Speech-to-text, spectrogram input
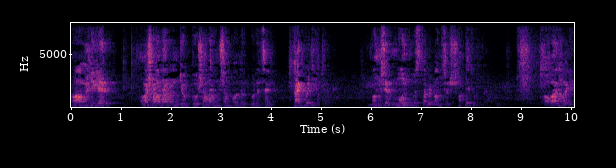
আওয়ামী লীগের অসাধারণ যোগ্য সাধারণ সম্পাদক বলেছেন প্র্যাগমেটিক হতে হবে। মানুষের মন বুঝতে হবে, মানুষের সাথে চলতে হবে। অবাক লাগে।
